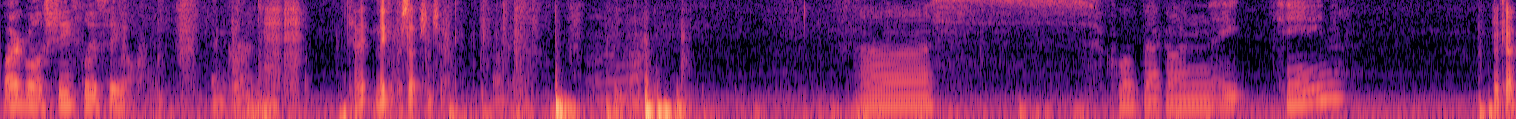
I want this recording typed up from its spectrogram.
Clark will sheath Lucille and grunt. Okay, make a perception check. Okay. Uh, cloak back on 18. Okay.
